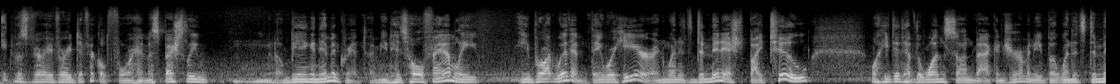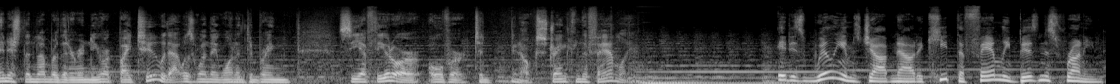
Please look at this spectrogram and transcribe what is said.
it was very, very difficult for him, especially you know, being an immigrant. I mean, his whole family he brought with him. They were here, and when it's diminished by two, well, he did have the one son back in Germany, but when it's diminished the number that are in New York by two, that was when they wanted to bring C.F. Theodore over to, you know, strengthen the family. It is William's job now to keep the family business running.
